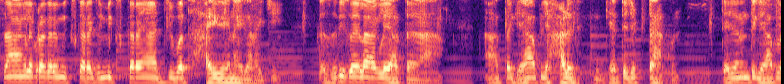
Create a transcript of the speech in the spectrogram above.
चांगल्या प्रकारे मिक्स करायचं. मिक्स कराय अजिबात हाय नाही करायची. कसं दिसायला लागले आता? आता घ्या आपली हळद घ्या त्याच्यात टाकून. त्याच्यानंतर घ्या आपला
